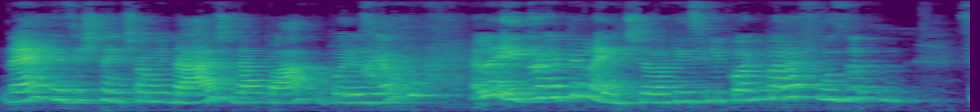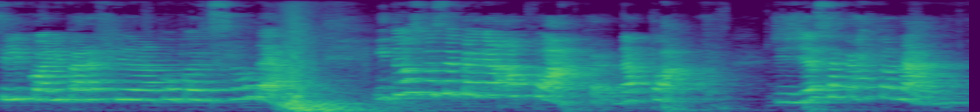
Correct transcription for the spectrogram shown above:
né, resistente à umidade da placa, por exemplo, ela é hidrorrepelente, ela tem silicone parafuso, silicone parafina na composição dela. Então, se você pegar a placa da placa de gesso acartonado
